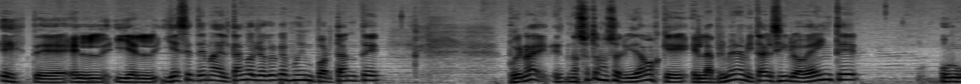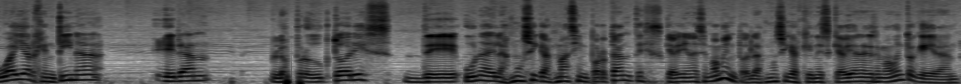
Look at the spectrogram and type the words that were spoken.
Este, el, y, el, y ese tema del tango yo creo que es muy importante. Porque nosotros nos olvidamos que en la primera mitad del siglo XX, Uruguay y Argentina eran los productores de una de las músicas más importantes que había en ese momento. Las músicas que, que había en ese momento que eran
